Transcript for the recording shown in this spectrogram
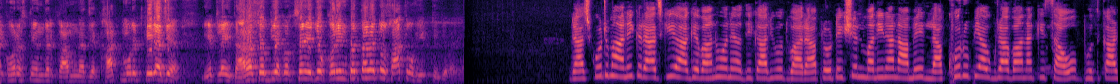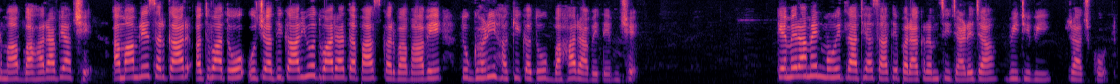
એક વર્ષની અંદર કામના જે ખાતમુહૂર્ત કર્યા છે, એટલે ધારાસભ્ય કક્ષાએ જો કરીને બતાવે તો સાચો વ્યક્તિ કહેવાય. રાજકોટમાં અનેક રાજકીય આગેવાનો અને અધિકારીઓ દ્વારા પ્રોટેક્શન મનીના નામે લાખો રૂપિયા ઉઘરાવવાના કિસ્સાઓ ભૂતકાળમાં બહાર આવ્યા છે. આ મામલે સરકાર અથવા તો ઉચ્ચ અધિકારીઓ દ્વારા તપાસ કરવામાં આવે તો ઘણી હકીકતો બહાર આવે તેમ છે. કેમેરામેન મોહિત લાઠિયા સાથે પરાક્રમસિંહ જાડેજા, વીટીવી, રાજકોટ.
